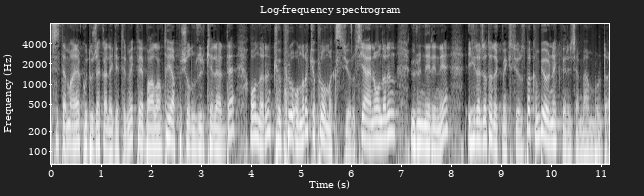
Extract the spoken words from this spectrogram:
sisteme ayak uyduracak hale getirmek ve bağlantı yapmış olduğumuz ülkelerde onların köprü, onlara köprü olmak istiyoruz. Yani onların ürünlerini ihracata dökmek istiyoruz. Bakın bir örnek vereceğim ben burada.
